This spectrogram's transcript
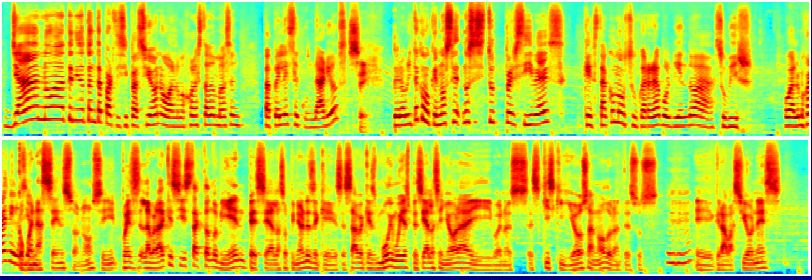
ya no ha tenido tanta participación o a lo mejor ha estado más en papeles secundarios. Sí. Pero ahorita como que no sé, no sé si tú percibes que está como su carrera volviendo a subir. O a lo mejor es mi ilusión. Como en ascenso, ¿no? Sí. Pues la verdad que sí está actuando bien, pese a las opiniones de que se sabe que es muy, muy especial la señora y bueno, es, es quisquillosa, ¿no? Durante sus eh, grabaciones.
